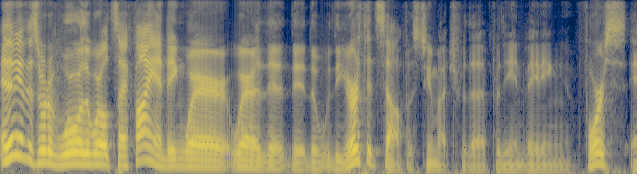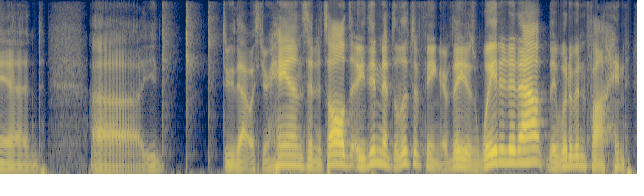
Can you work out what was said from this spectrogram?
And then we have the sort of War of the World sci-fi ending where where the the the, the Earth itself was too much for the for the invading force, and uh, you do that with your hands, and it's all you didn't have to lift a finger. If they just waited it out, they would have been fine.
